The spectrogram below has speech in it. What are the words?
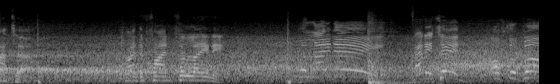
Morata. Trying to find Fellaini. Fellaini! And it's in, off the bar.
